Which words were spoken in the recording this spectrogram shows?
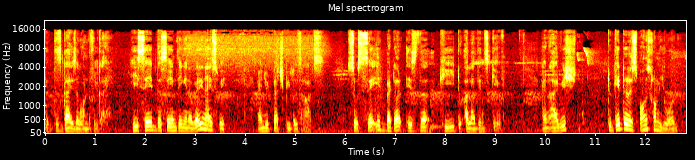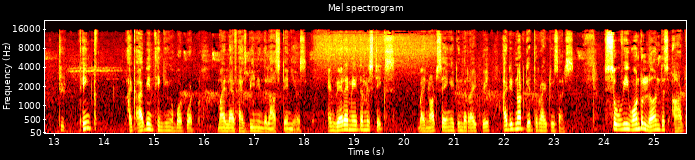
that this guy is a wonderful guy. He said the same thing in a very nice way, and you touch people's hearts. So, say it better is the key to Aladdin's cave. And I wish to get a response from you all to think like I've been thinking about what my life has been in the last 10 years and where I made the mistakes. By not saying it in the right way, I did not get the right results. So, we want to learn this art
